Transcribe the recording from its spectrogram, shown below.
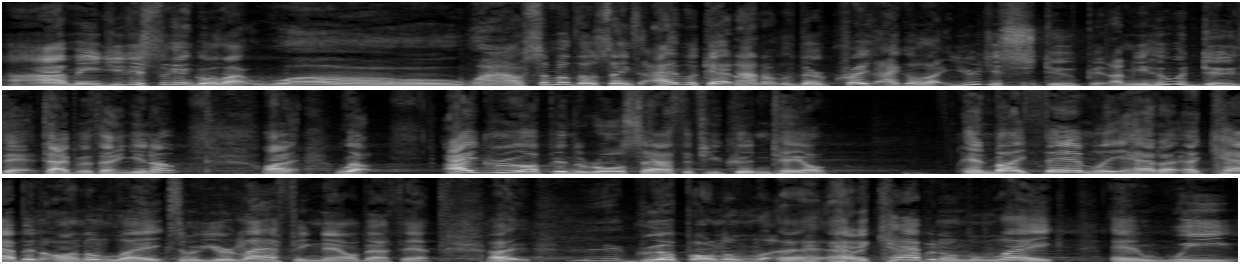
I mean, you just look and go like, whoa, wow. Some of those things I look at and I don't, they're crazy. I go like, you're just stupid. I mean, who would do that type of thing, you know? well, I grew up in the rural South, if you couldn't tell. And my family had a, a, cabin on a lake. Some of you are laughing now about that. I grew up on a, uh, had a cabin on the lake, and we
